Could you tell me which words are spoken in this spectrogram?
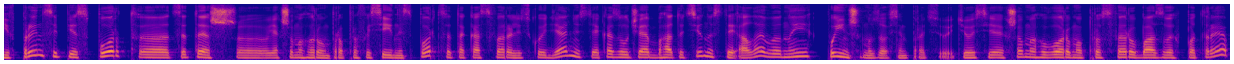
І в принципі, спорт е, це теж, е, якщо ми говоримо про професійний спорт, це така сфера людської діяльності, яка залучає багато цінностей, але вони по-іншому зовсім працюють. І ось якщо ми говоримо про сферу базових потреб,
